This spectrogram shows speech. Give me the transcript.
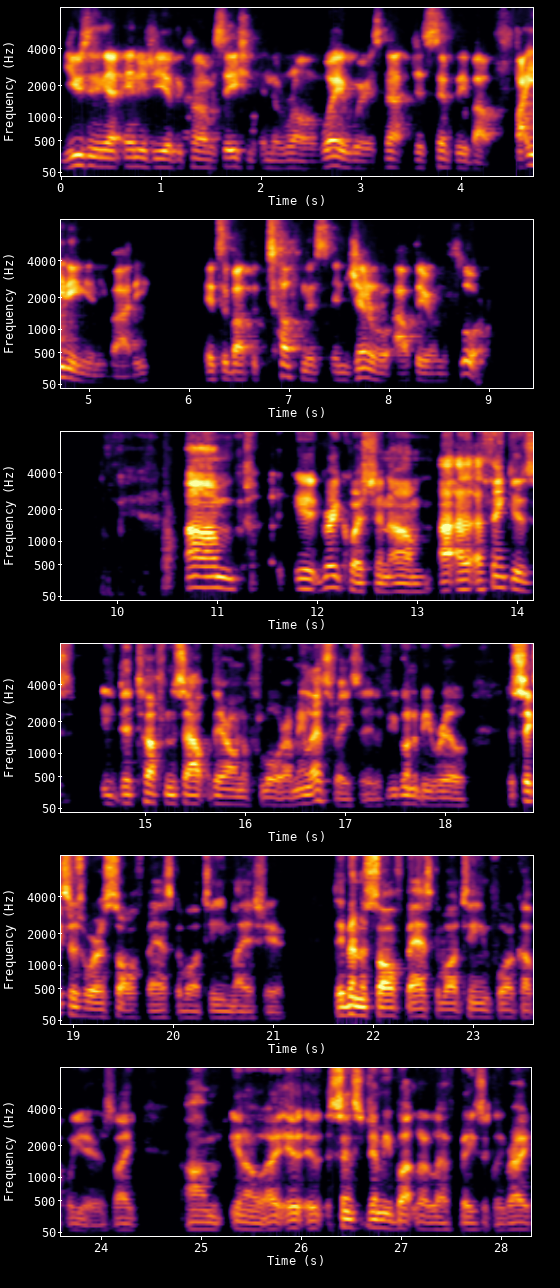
using that energy of the conversation in the wrong way, where it's not just simply about fighting anybody, it's about the toughness in general out there on the floor. Um, great question. Um, I, I think is the toughness out there on the floor. I mean, let's face it. If you're going to be real, the Sixers were a soft basketball team last year. They've been a soft basketball team for a couple years. Like um, you know, it, it, since Jimmy Butler left, basically, right?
